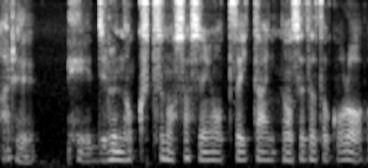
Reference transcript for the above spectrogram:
ある、えー、自分の靴の写真をツイッターに載せたところ、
